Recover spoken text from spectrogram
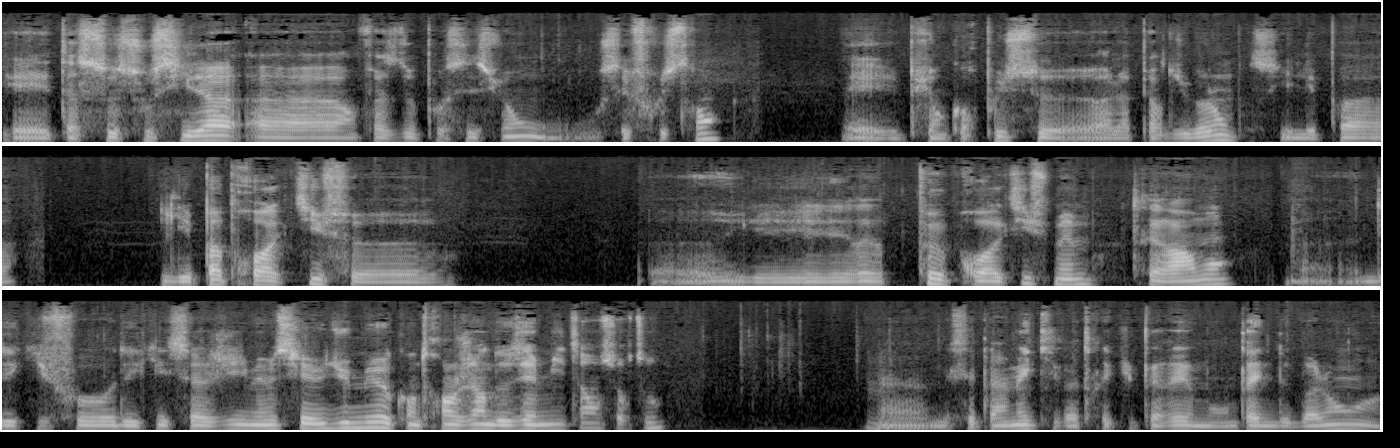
Et tu as ce souci-là euh, en phase de possession où c'est frustrant. Et puis encore plus à la perte du ballon, parce qu'il n'est pas, il est pas proactif euh, il est peu proactif même, très rarement, euh, dès qu'il faut, dès qu'il s'agit, même s'il y a eu du mieux contre Angers en deuxième mi-temps surtout. Mm. Euh, mais c'est pas un mec qui va te récupérer une montagne de ballons,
